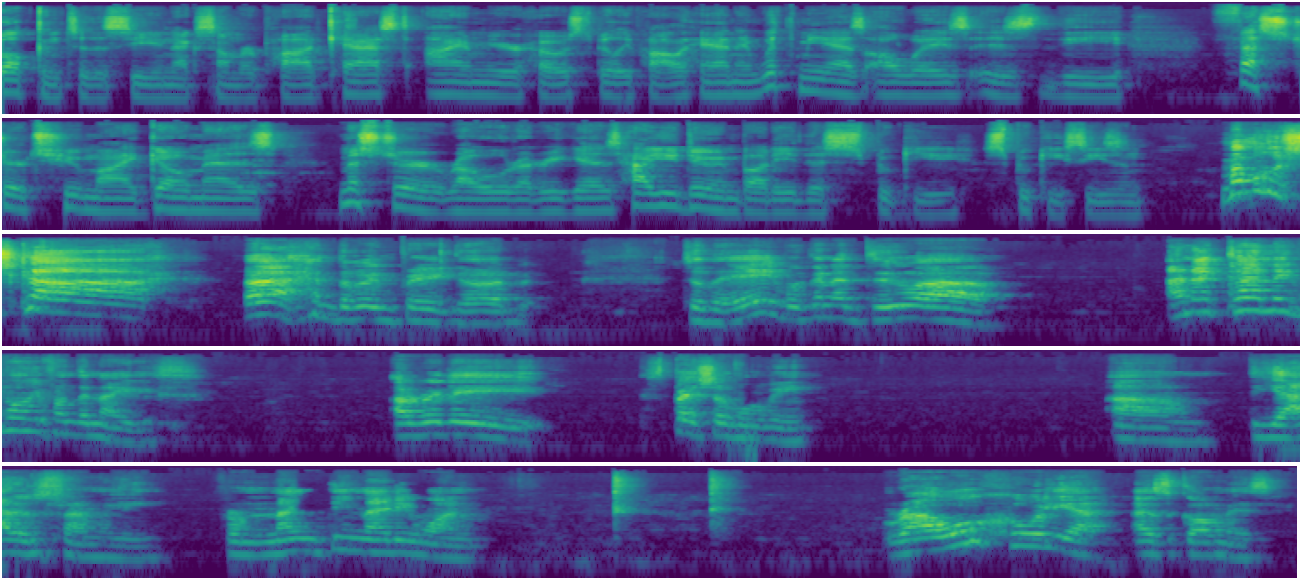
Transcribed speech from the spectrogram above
Welcome to the See You Next Summer podcast. I'm your host, Billy Polihan, and with me, as always, is the fester to my Gomez, Mr. Raul Rodriguez. How you doing, buddy, this spooky, spooky season? Mamushka! Ah, I'm doing pretty good. Today, we're gonna do uh, an iconic movie from the 90s. A really special movie. Um, The Addams Family from 1991. Raul Julia as Gomez.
